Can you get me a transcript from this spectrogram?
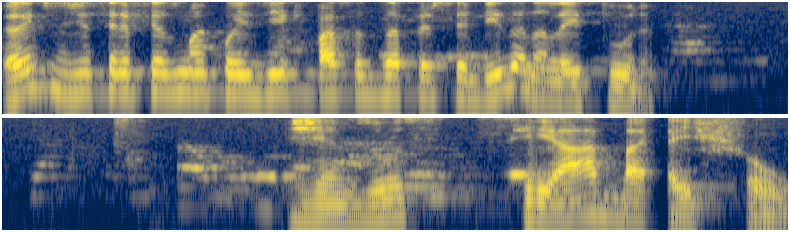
Antes disso, ele fez uma coisinha que passa desapercebida na leitura. Jesus se abaixou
